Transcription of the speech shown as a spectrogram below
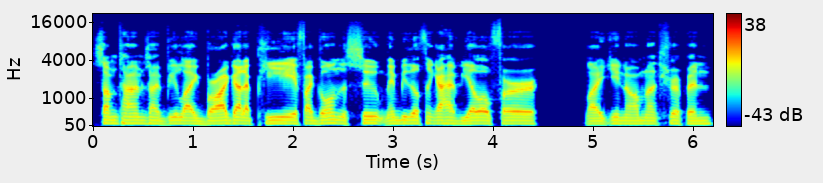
Sometimes I'd be like, bro, I gotta pee. If I go in the suit, maybe they'll think I have yellow fur. Like, you know, I'm not tripping.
